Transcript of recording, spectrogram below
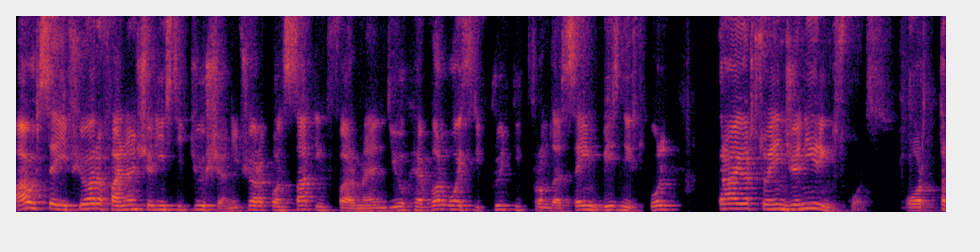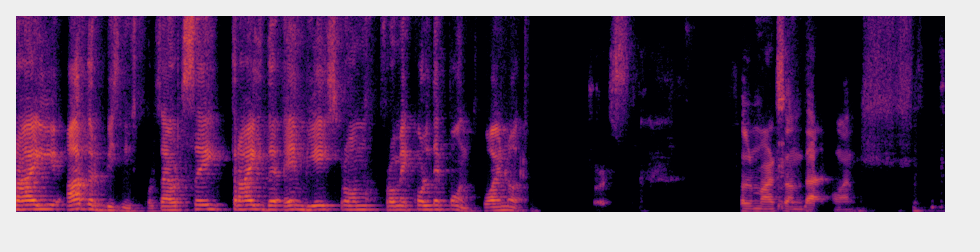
I would say if you are a financial institution, if you're a consulting firm and you have always recruited from the same business school, try also engineering schools or try other business schools. I would say try the MBAs from, from Ecole des Ponts. Why not? Of course. Full marks on that one.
